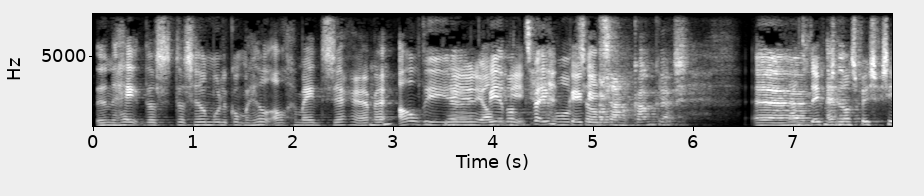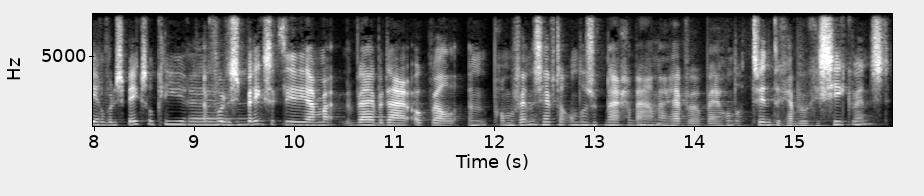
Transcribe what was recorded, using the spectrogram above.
een dat, is, dat is heel moeilijk om heel algemeen te zeggen. Hè? Bij Mhm. al die Nee, nee, nee, al meer dan nee. 200 Oké, oké. zeldzame kankers. Laten we het even wel dan- specificeren voor de speekselklieren. en voor de speekselklier, ja, maar wij hebben daar ook wel een promovendus heeft daar onderzoek naar gedaan. Mhm. Daar hebben we bij 120 hebben we gesequenced.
